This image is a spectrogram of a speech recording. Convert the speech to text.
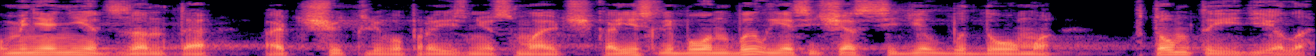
У меня нет зонта, отчетливо произнес мальчик. А если бы он был, я сейчас сидел бы дома. В том-то и дело.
